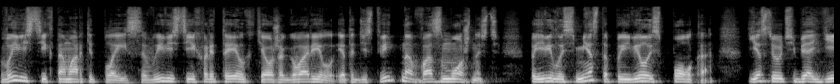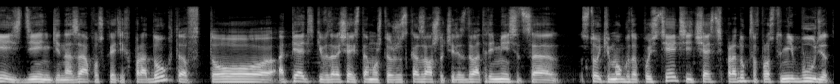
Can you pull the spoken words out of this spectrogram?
вывести их на маркетплейсы, вывести их в ритейл, как я уже говорил, это действительно возможность. Появилось место, появилась полка. Если у тебя есть деньги на запуск этих продуктов, то, опять-таки, возвращаясь к тому, что я уже сказал, что через 2-3 месяца стоки могут опустить, и части продуктов просто не будет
